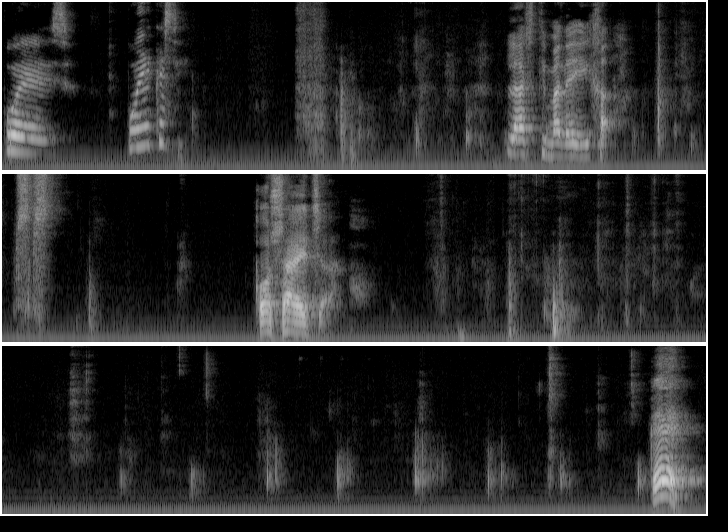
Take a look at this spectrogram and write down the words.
Pues... puede que sí. Lástima de hija. Cosa hecha. ¿Qué?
